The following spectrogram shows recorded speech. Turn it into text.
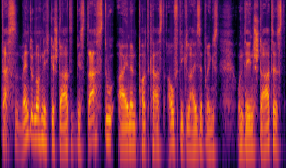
dass, wenn du noch nicht gestartet bist, dass du einen Podcast auf die Gleise bringst und den startest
